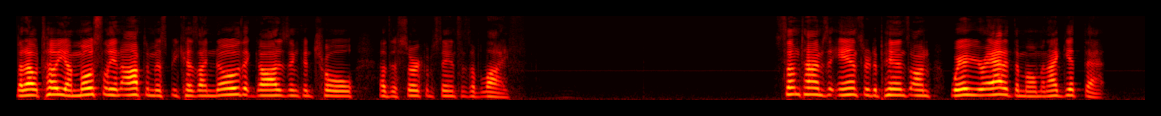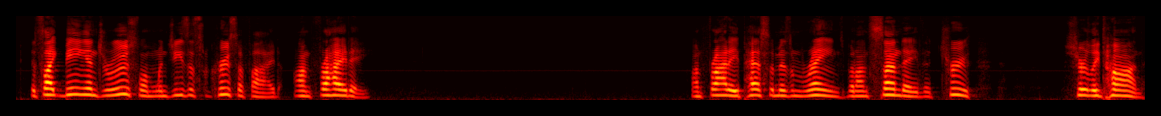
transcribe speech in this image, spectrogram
But I'll tell you, I'm mostly an optimist because I know that God is in control of the circumstances of life. Sometimes the answer depends on where you're at at the moment. I get that. It's like being in Jerusalem when Jesus was crucified on Friday. On Friday, pessimism reigns, but on Sunday, the truth surely dawned.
